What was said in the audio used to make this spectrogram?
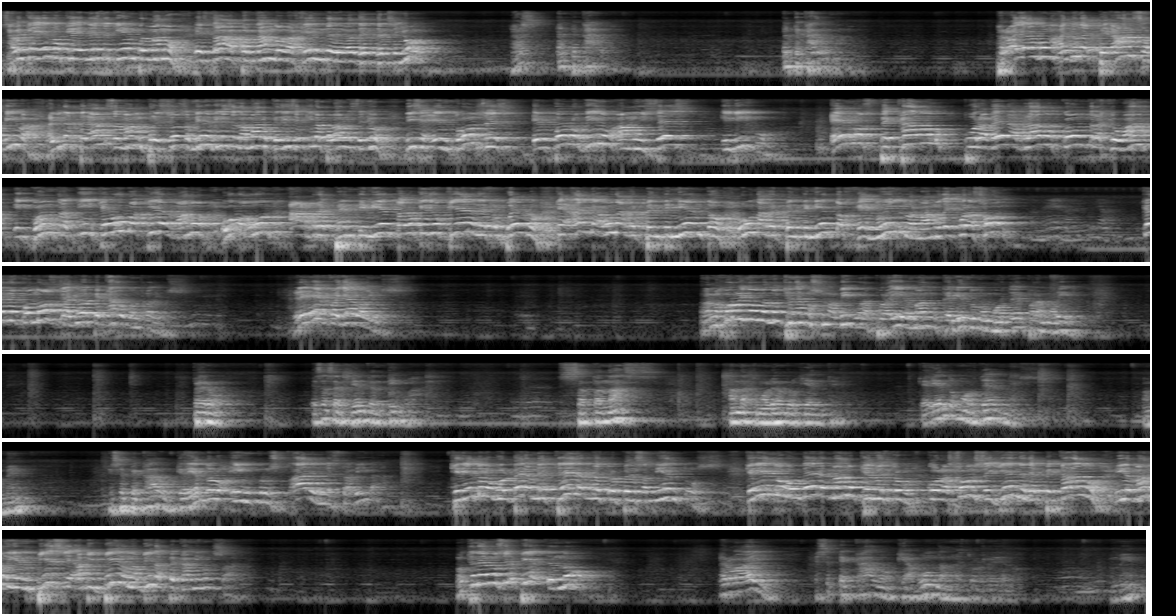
¿Sabe qué es lo que en este tiempo, hermano, está apartando a la gente del Señor? Es el pecado. El pecado, hermano. Pero hay algo, hay una esperanza viva, hay una esperanza, hermano, preciosa. Mire, fíjense nada más lo que dice aquí la palabra del Señor. Dice, entonces el pueblo vino a Moisés y dijo, hemos pecado por haber hablado contra Jehová y contra ti. ¿Qué hubo aquí, hermano? Hubo un arrepentimiento. Es lo que Dios quiere de su pueblo. Que haya un arrepentimiento, un arrepentimiento genuino, hermano, de corazón. Que reconozca yo he pecado contra Dios. Le he fallado a Dios. A lo mejor hoy no, no tenemos una víbora por ahí, hermano, queriéndonos morder para morir. Pero esa serpiente antigua, Satanás, anda como león rugiente, queriendo mordernos. Amén ese pecado, queriéndolo incrustar en nuestra vida, queriéndolo volver a meter en nuestros pensamientos, queriendo volver, hermano, que nuestro corazón se llene de pecado y, hermano, y empiece a vivir una vida pecaminosa. No tenemos serpientes, no. Pero hay ese pecado que abunda a nuestro alrededor. Amén.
